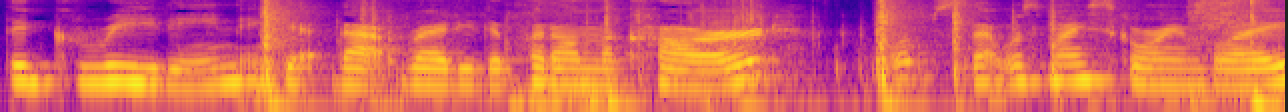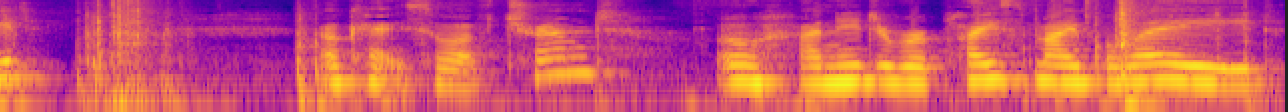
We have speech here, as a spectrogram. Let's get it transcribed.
the greeting and get that ready to put on the card. Whoops, that was my scoring blade. Okay, so I've trimmed. Oh, I need to replace my blade.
